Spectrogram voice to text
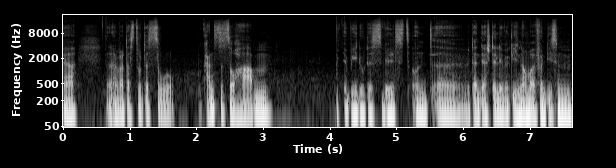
ja, dann einfach, dass du das so, du kannst es so haben, wie du das willst. Und äh, wird an der Stelle wirklich nochmal von diesem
